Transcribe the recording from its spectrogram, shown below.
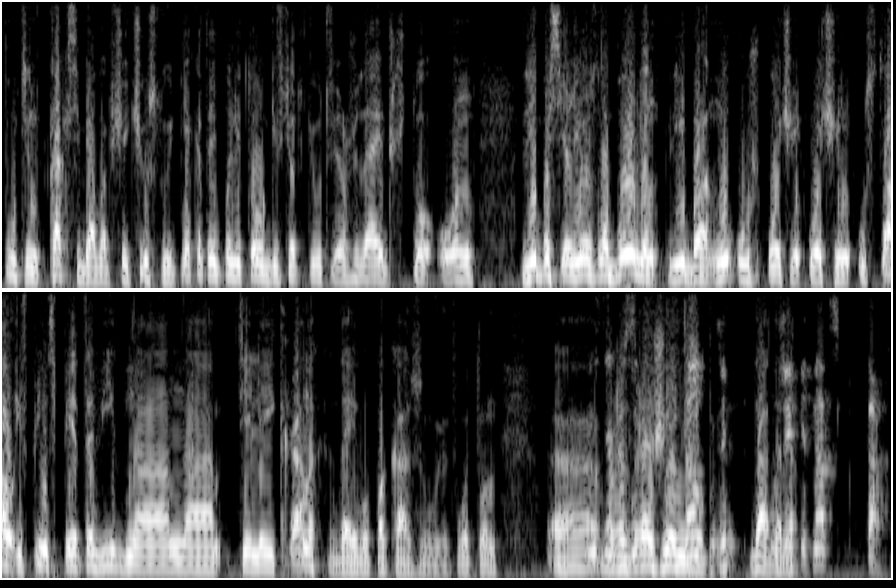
Путин как себя вообще чувствует? Некоторые политологи все-таки утверждают, что он либо серьезно болен, либо, ну, уж очень-очень устал. И, в принципе, это видно на телеэкранах, когда его показывают. Вот он э, в раздражении... Уже, да, уже да, 15 как?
